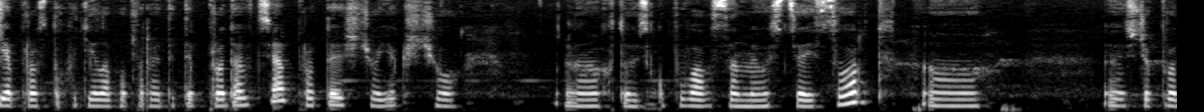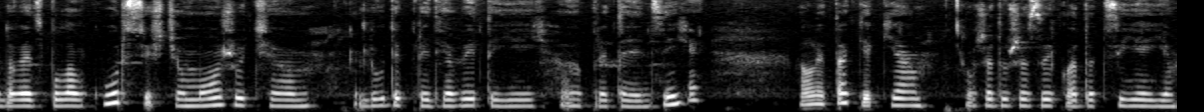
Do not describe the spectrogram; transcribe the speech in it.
я просто хотіла попередити продавця про те, що якщо е, хтось купував саме ось цей сорт, е, е, щоб продавець була в курсі, що можуть е, люди пред'явити їй е, претензії. Але так як я вже дуже звикла до цієї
